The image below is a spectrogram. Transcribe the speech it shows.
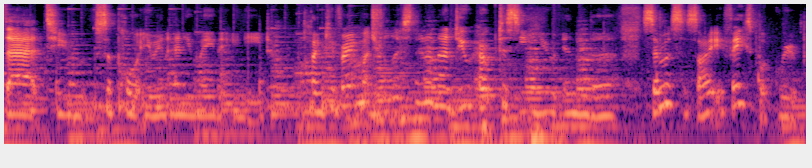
there to support you in any way that you need. Thank you very much for listening, and I do hope to see you in the Simmer Society Facebook group.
